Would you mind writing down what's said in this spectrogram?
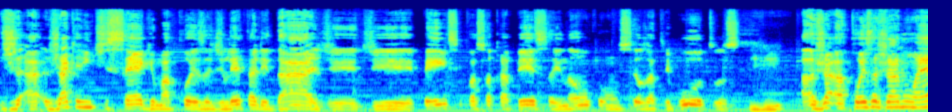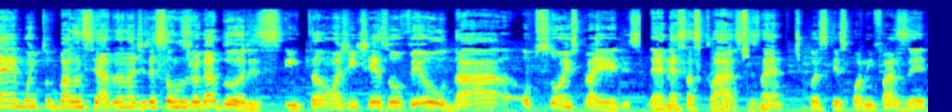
já, já que a gente segue uma coisa de letalidade, de pense com a sua cabeça e não com os seus atributos, uhum. a, já, a coisa já não é muito balanceada na direção dos jogadores. Então a gente resolveu dar opções para eles é, nessas classes, né? De coisas que eles podem fazer.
